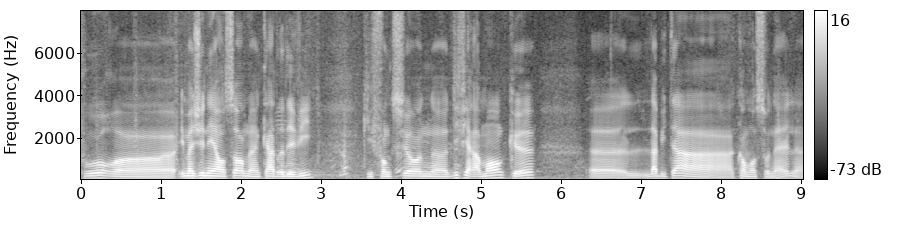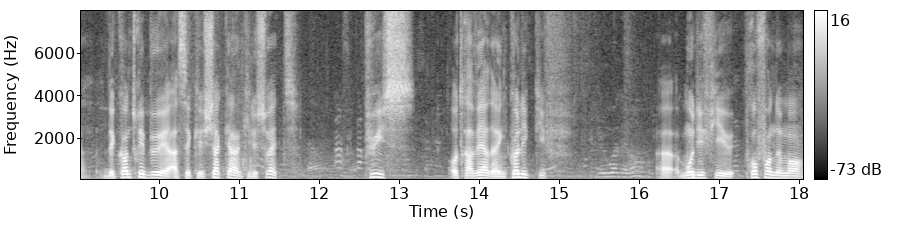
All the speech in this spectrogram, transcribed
pour euh, imaginer ensemble un cadre de vie qui fonctionne différemment que euh, l'habitat conventionnel, de contribuer à ce que chacun qui le souhaite puisse, au travers d'un collectif, euh, modifier profondément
